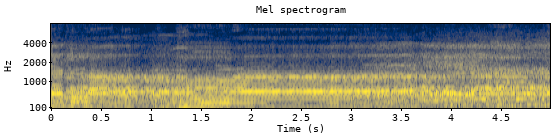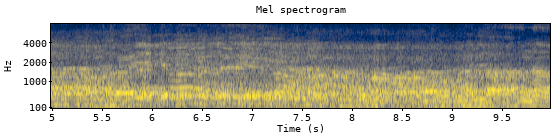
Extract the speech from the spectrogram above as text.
اللهم لنا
